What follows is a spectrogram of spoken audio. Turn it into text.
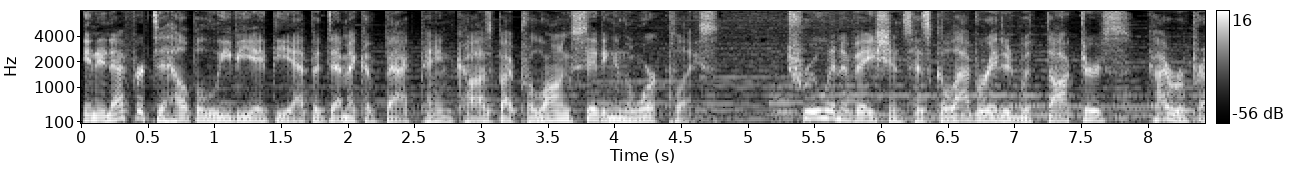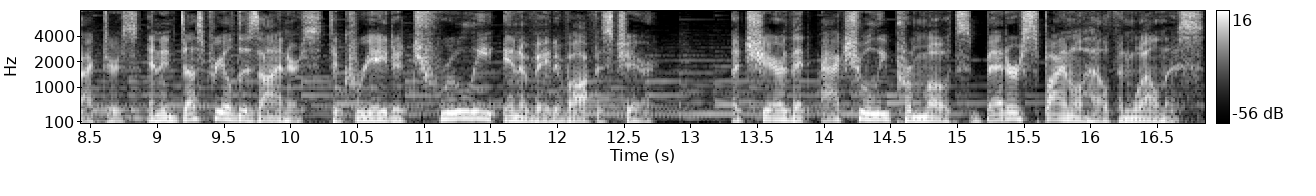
In an effort to help alleviate the epidemic of back pain caused by prolonged sitting in the workplace, True Innovations has collaborated with doctors, chiropractors, and industrial designers to create a truly innovative office chair. A chair that actually promotes better spinal health and wellness.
